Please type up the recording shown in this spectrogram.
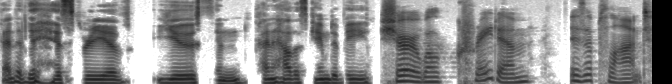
kind of the history of use and kind of how this came to be. Sure. Well, Kratom is a plant.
